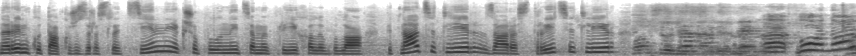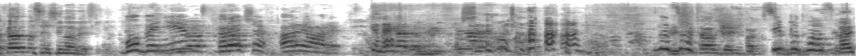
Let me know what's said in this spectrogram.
На ринку також зросли ціни. Якщо полуниця ми приїхали, була 15 лір, зараз 30 лір. Е, bir? bu benim. Коротше, ари-ари. Всі, будь ласка.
